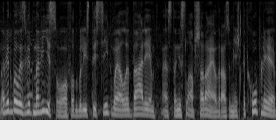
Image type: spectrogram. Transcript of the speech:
Відбились від навісу футболісти Сігми, але далі е, Станіслав Шарай одразу м'яч підхоплює,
